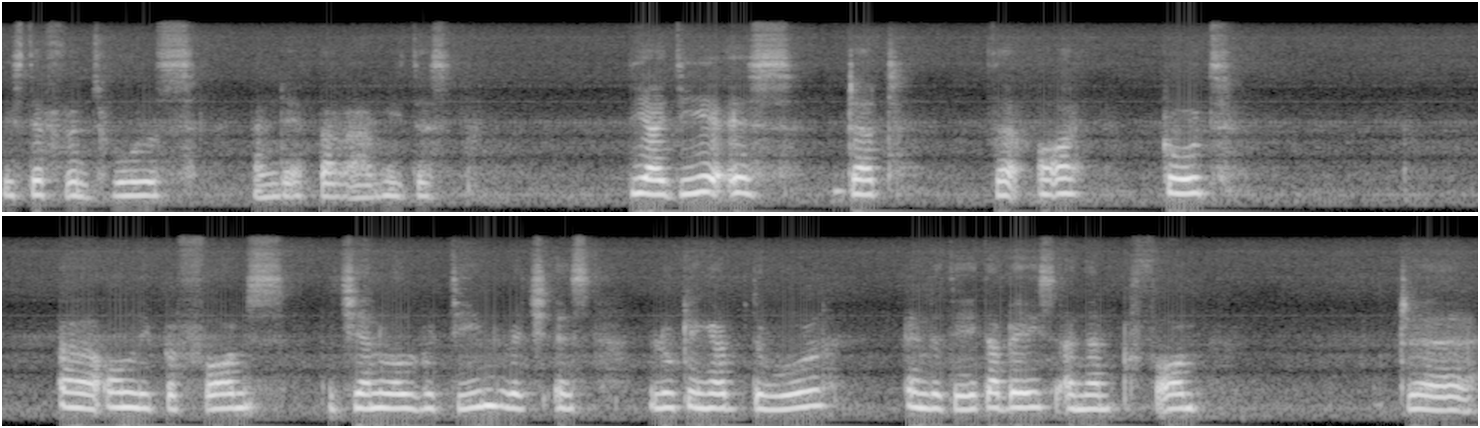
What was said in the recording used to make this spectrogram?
these different rules and their parameters. The idea is that the code uh, only performs a general routine which is looking up the rule in the database and then perform the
